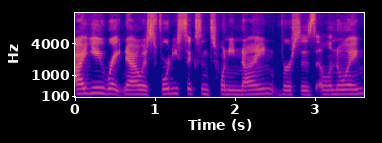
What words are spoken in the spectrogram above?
IU right now is 46 and 29 versus Illinois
